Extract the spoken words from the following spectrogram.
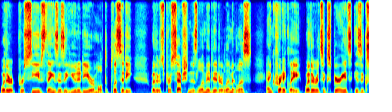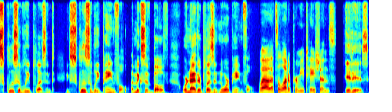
whether it perceives things as a unity or a multiplicity, whether its perception is limited or limitless, and critically, whether its experience is exclusively pleasant, exclusively painful, a mix of both, or neither pleasant nor painful. Wow, that's a lot of permutations. It is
